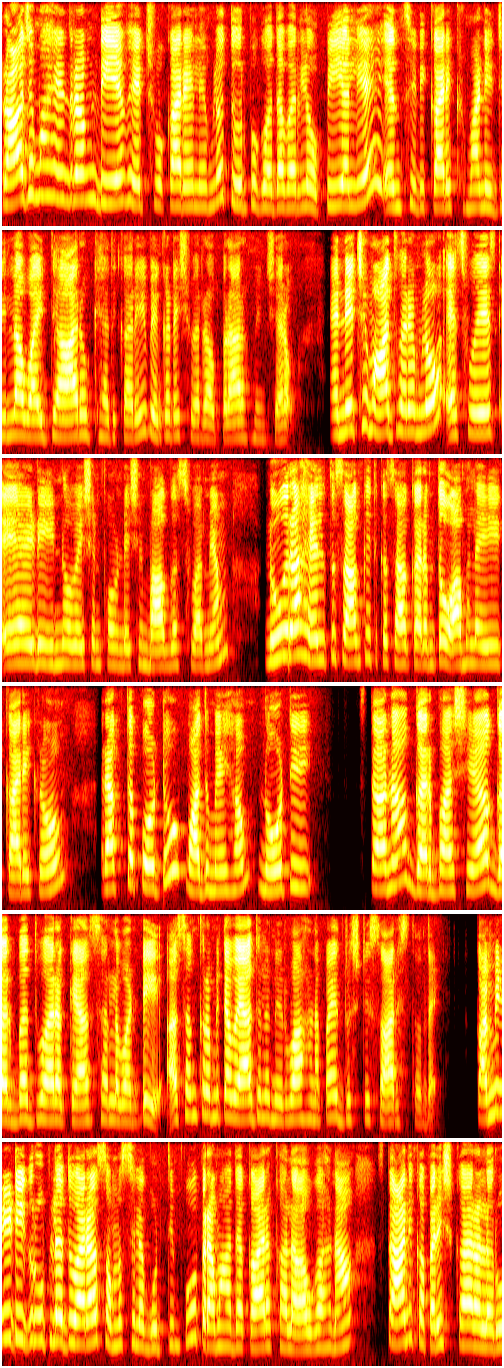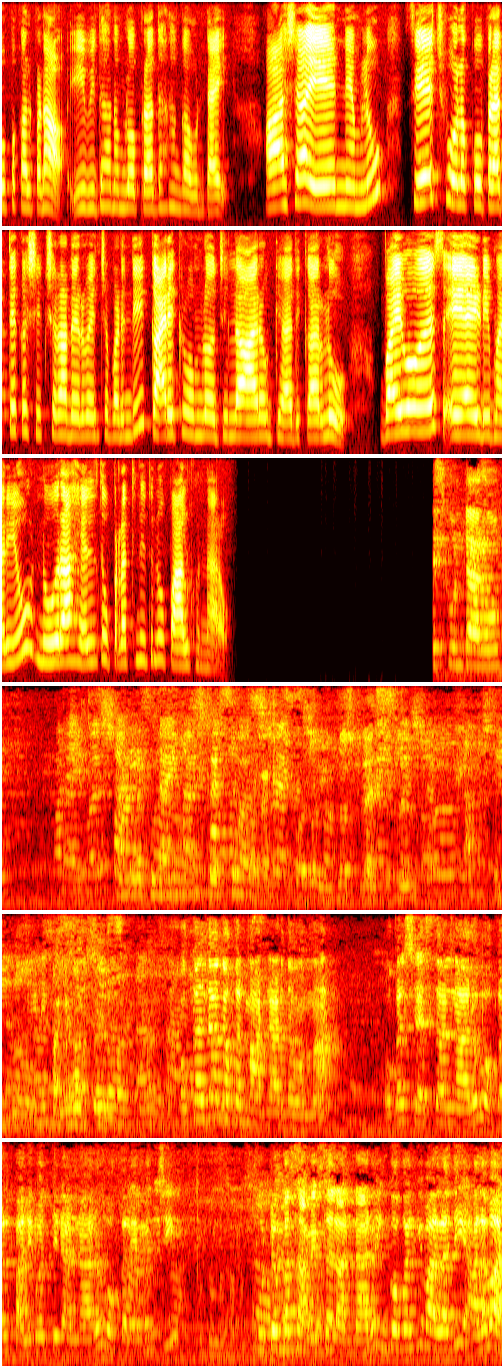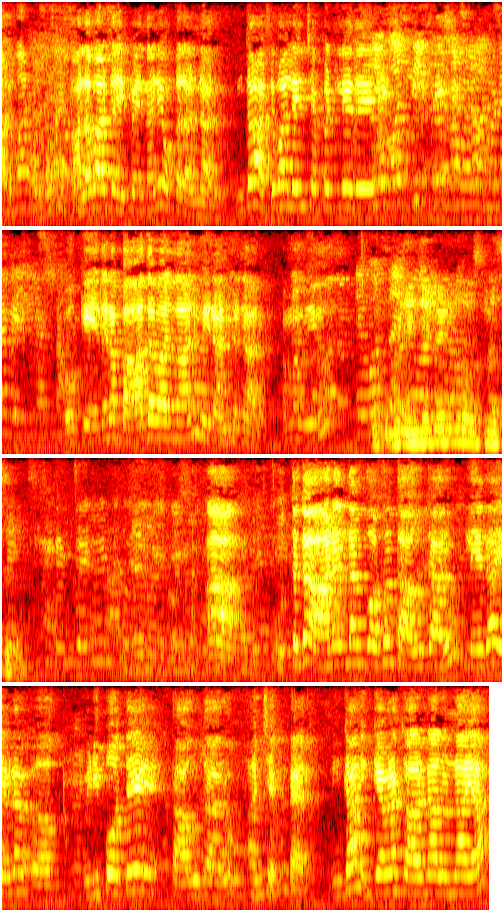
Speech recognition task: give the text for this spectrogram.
Rajamahendram DMHO కార్యాలయంలో తూర్పుగోదావరిలో PLA NCD కార్యక్రమాన్ని జిల్లా వైద్య ఆరోగ్యాధికారి వెంకటేశ్వరరావు ప్రారంభించారు. ఎన్హెచ్ఎం ఆధ్వర్యంలో ఎస్ఓఎస్ ఏఐడి ఇన్నోవేషన్ ఫౌండేషన్ భాగస్వామ్యం నూరా హెల్త్ సాంకేతిక సహకారంతో అమలయ్యే ఈ కార్యక్రమం రక్తపోటు మధుమేహం నోటి స్తన గర్భాశయ గర్భద్వార క్యాన్సర్ల వంటి అసంక్రమిత వ్యాధుల నిర్వహణపై దృష్టి సారిస్తుంది. కమ్యూనిటీ గ్రూపుల ద్వారా సమస్యల గుర్తింపు ప్రమాద కారకాల అవగాహన స్థానిక పరిష్కారాల రూపకల్పన ఈ విధానంలో ప్రధానంగా ఉంటాయి. ఆశా ఏఎన్ఎంలు సిహెచ్ఓలకు ప్రత్యేక శిక్షణ నిర్వహించబడింది. కార్యక్రమంలో జిల్లా ఆరోగ్య అధికారులు వైఓఎస్ ఏఐడి మరియు నూరా హెల్త్ ప్రతినిధులు పాల్గొన్నారు. ఒకరి తర్వాత ఒకరు మాట్లాడదామమ్మా. ఒకరు స్ట్రెస్ అన్నారు ఒకరు పని ఒత్తిడి అన్నారు ఒకరు ఏమొచ్చి కుటుంబ సమస్యలు. అన్నారు. ఇంకొకరికి వాళ్ళది అలవాటు. అలవాటు అయిపోయిందని ఒకరు అన్నారు. ఇంకా అటు వాళ్ళు ఏం చెప్పట్లేదే? ఓకే ఏదైనా బాధ వల్ల అని మీరు అంటున్నారు. అమ్మ మీరు? ఉత్తగా ఆనందం కోసం తాగుతారు లేదా ఏమైనా విడిపోతే తాగుతారు అని చెప్పారు. ఇంకా ఇంకేమైనా కారణాలు ఉన్నాయా?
